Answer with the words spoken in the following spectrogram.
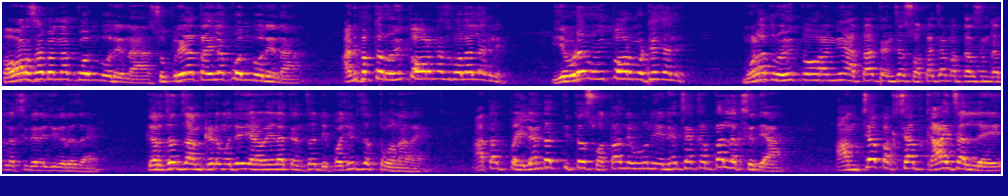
पवार साहेबांना कोण बोले ना? सुप्रियाताईला कोण बोले ना? आणि फक्त रोहित पवारांनाच बोलायला लागले. एवढे रोहित पवार मोठे झाले. मुळात रोहित पवारांनी आता त्यांच्या स्वतःच्या मतदारसंघात लक्ष देण्याची गरज आहे. कर्जत जामखेडमध्ये यावेळेला त्यांचं डिपॉझिट जप्त होणार आहे. आता पहिल्यांदा तिथं स्वतः निवडून येण्याच्या करता लक्ष द्या. आमच्या पक्षात काय चाललंय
